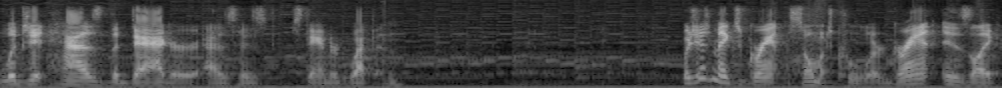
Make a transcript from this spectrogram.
legit has the dagger as his standard weapon. Which just makes Grant so much cooler. Grant is like...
